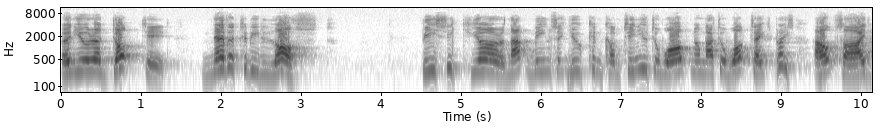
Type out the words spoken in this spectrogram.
And you're adopted, never to be lost. Be secure, and that means that you can continue to walk no matter what takes place outside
